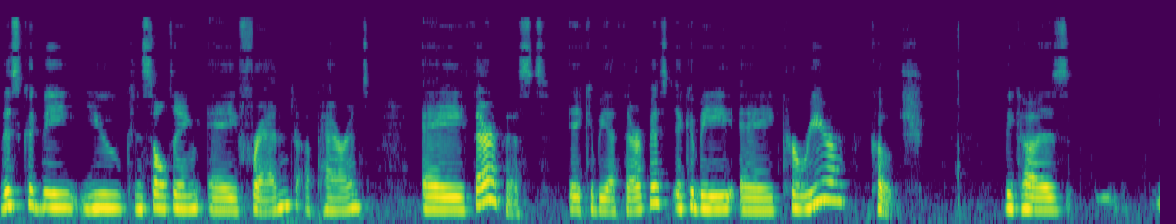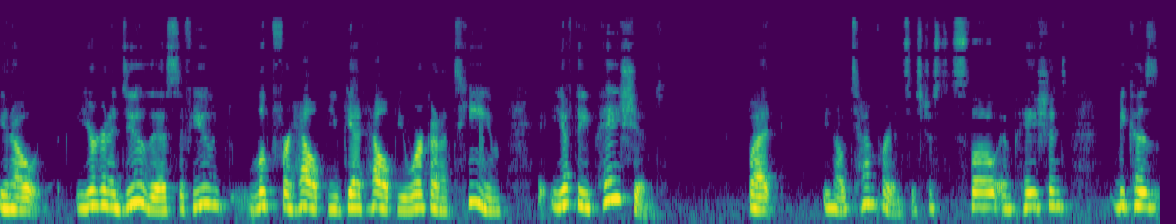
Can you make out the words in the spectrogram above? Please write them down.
this could be you consulting a friend, a parent, a therapist. It could be a therapist. It could be a career coach because, you know, you're going to do this, if you look for help, you get help, you work on a team, you have to be patient. But, you know, temperance is just slow and patient because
